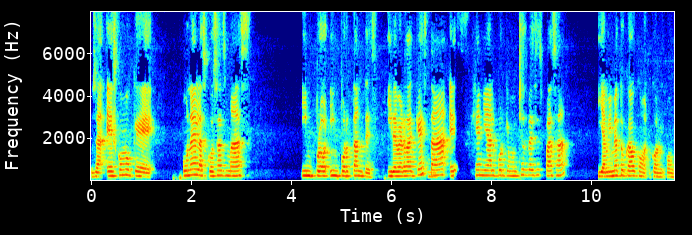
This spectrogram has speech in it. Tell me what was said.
O sea, es como que una de las cosas más importantes y de verdad que está, es genial porque muchas veces pasa y a mí me ha tocado con, con,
